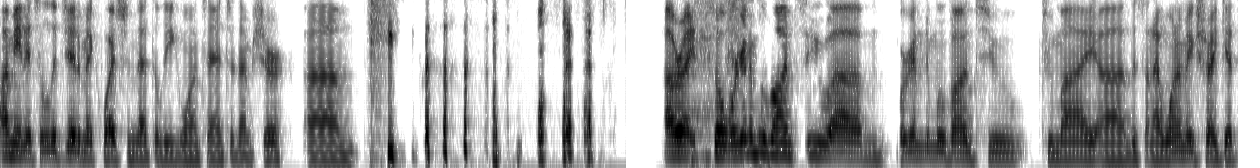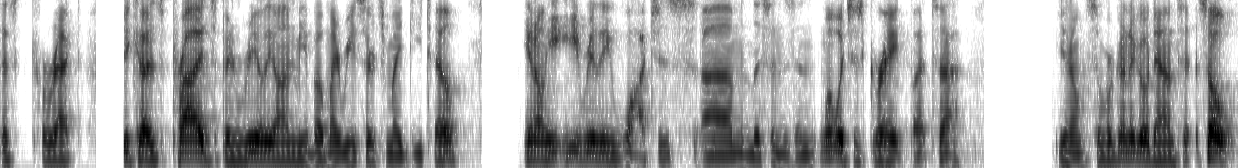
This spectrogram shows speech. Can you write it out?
I mean, it's a legitimate question that the league wants answered. I'm sure. Um, all right, so we're gonna move on to um, we're gonna move on to to my uh, listen. I want to make sure I get this correct because Pride's been really on me about my research and my detail. You know, he he really watches um, and listens, and well, which is great. But uh, you know, so we're gonna go down to so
